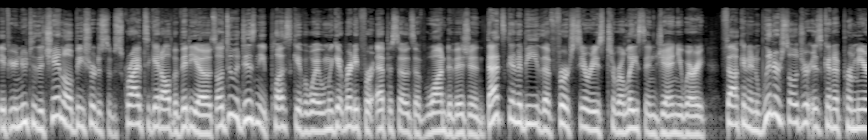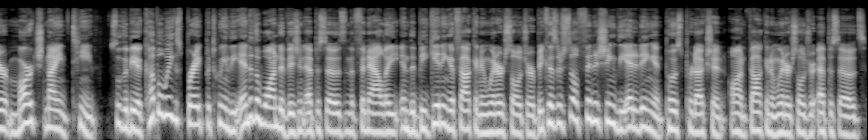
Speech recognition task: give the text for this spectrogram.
if you're new to the channel, be sure to subscribe to get all the videos. I'll do a Disney Plus giveaway when we get ready for episodes of WandaVision. That's going to be the first series to release in January. Falcon and Winter Soldier is going to premiere March 19th. So there'll be a couple weeks break between the end of the WandaVision episodes and the finale and the beginning of Falcon and Winter Soldier because they're still finishing the editing and post-production on Falcon and Winter Soldier episodes.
